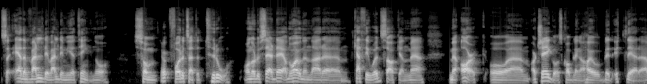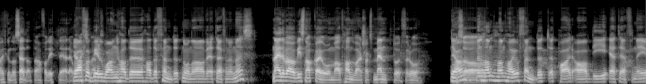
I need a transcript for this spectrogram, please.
så er det veldig, veldig mye ting nå som forutsetter tro. Og når du ser det, og nå har jo den der uh, Cathy Wood-saken med, med ARK og um, Archegos-koblinga har jo blitt ytterligere Jeg vet ikke om du har sett at det har fått ytterligere Ja, for Bill Wang hadde, hadde fundet noen av ETF-ene hennes? Nei, det var, vi snakka jo om at han var en slags mentor for henne. Ja, altså, men han, han, har jo fundet et par av de ETF-ene i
